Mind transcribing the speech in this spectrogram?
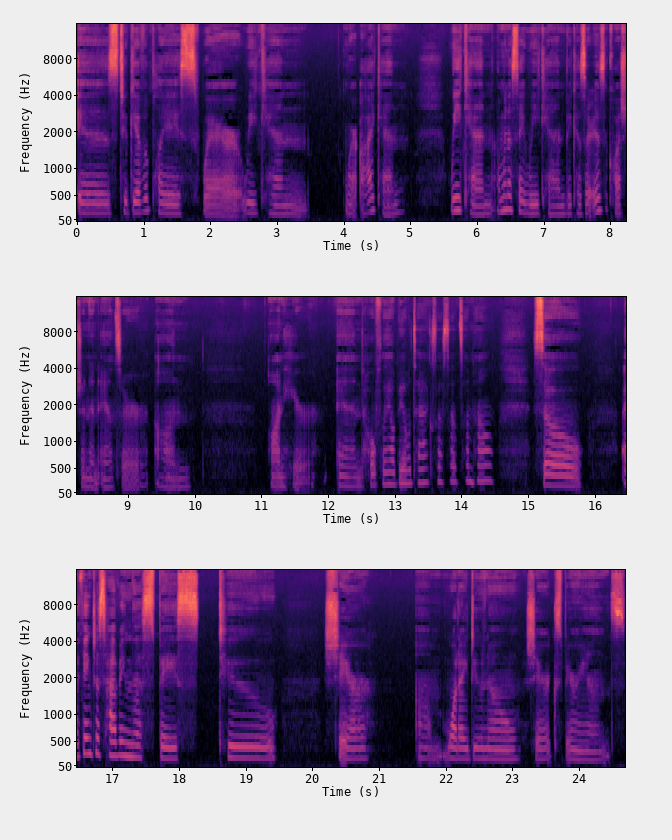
is to give a place where we can where I can we can I'm going to say we can because there is a question and answer on on here and hopefully I'll be able to access that somehow. So I think just having this space to share um, what I do know, share experience,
